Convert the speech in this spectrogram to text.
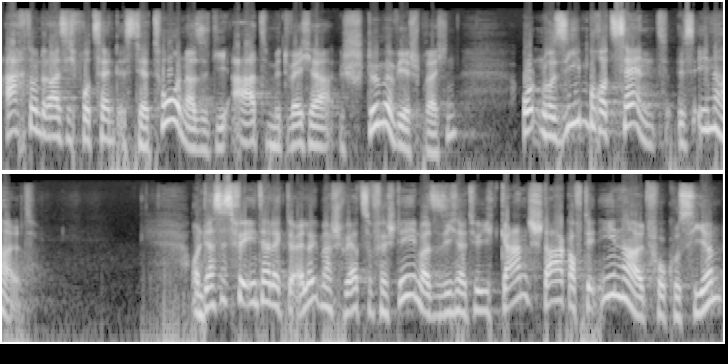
38 Prozent ist der Ton, also die Art, mit welcher Stimme wir sprechen, und nur 7 Prozent ist Inhalt. Und das ist für Intellektuelle immer schwer zu verstehen, weil sie sich natürlich ganz stark auf den Inhalt fokussieren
